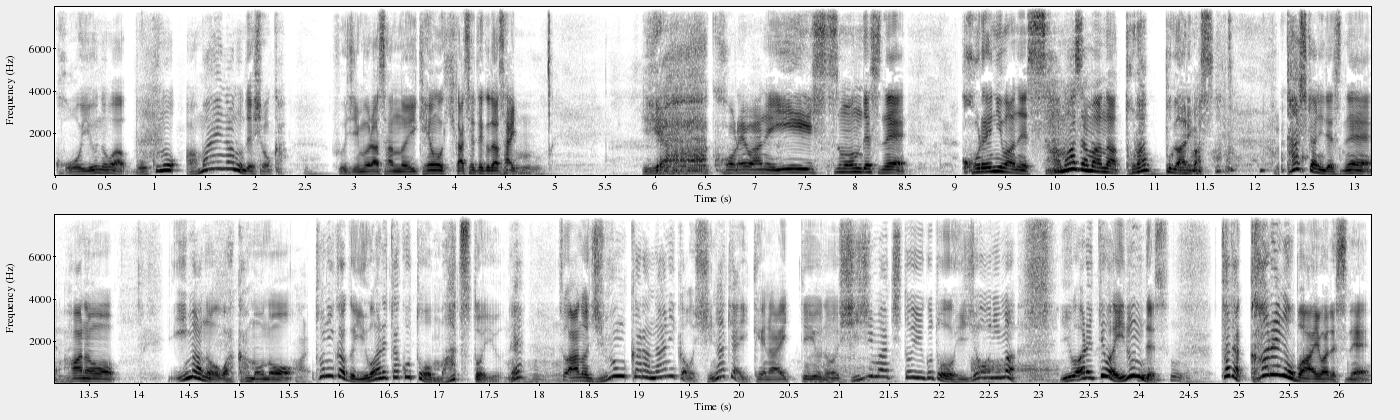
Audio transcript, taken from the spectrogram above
こういうのは僕の甘えなのでしょうか。藤村さんの意見を聞かせてください、いやこれはねいい質問ですね。これにはね様々なトラップがあります。確かにですねあの今の若者、はい、とにかく言われたことを待つというね、うんうん、あの自分から何かをしなきゃいけないっていうのを指示待ちということを非常にまあ言われてはいるんです。ただ彼の場合はですね、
